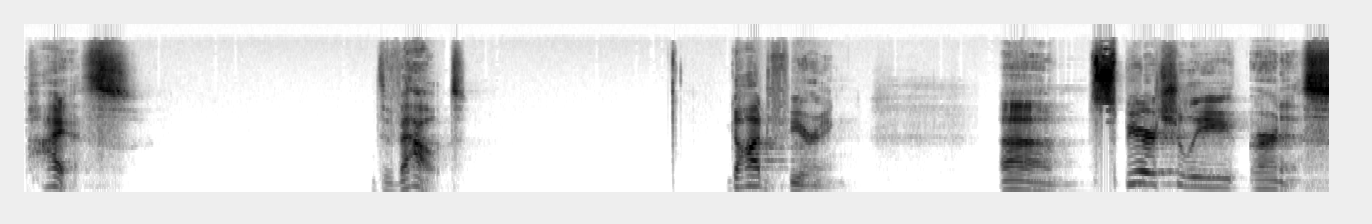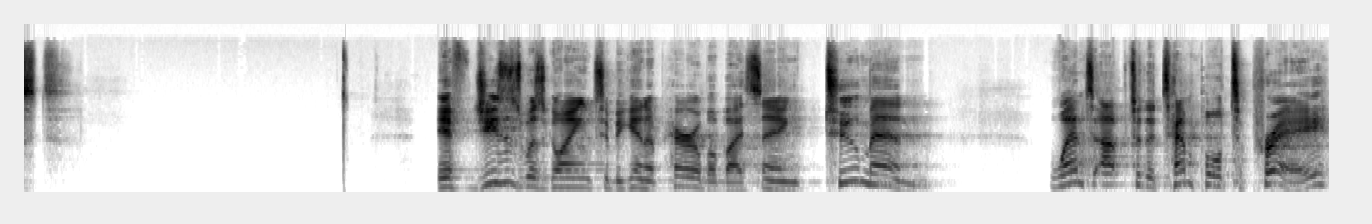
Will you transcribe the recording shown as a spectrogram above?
pious, devout, God fearing, um, spiritually earnest. If Jesus was going to begin a parable by saying, Two men went up to the temple to pray,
